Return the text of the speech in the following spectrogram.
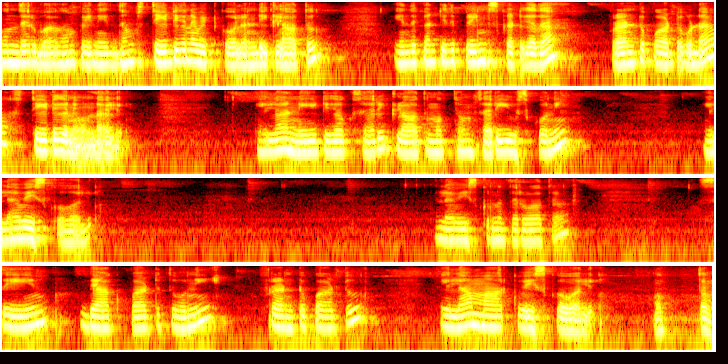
ముందర భాగం పైన ఇద్దాం. స్ట్రేట్గానే పెట్టుకోవాలండి క్లాత్. ఎందుకంటే ఇది ప్రింట్స్ కట్ కదా ఫ్రంట్ పార్ట్ కూడా స్ట్రైట్గానే ఉండాలి. ఇలా నీట్గా ఒకసారి క్లాత్ మొత్తం సరి చూసుకొని ఇలా వేసుకోవాలి. ఇలా వేసుకున్న తర్వాత సేమ్ బ్యాక్ పార్ట్తోని ఫ్రంట్ పార్ట్ ఇలా మార్క్ వేసుకోవాలి మొత్తం.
